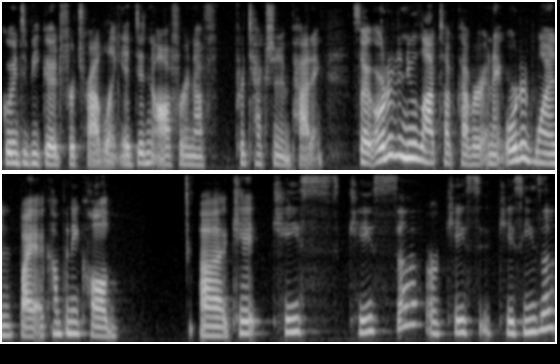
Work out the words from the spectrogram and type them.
going to be good for traveling. It didn't offer enough protection and padding. So I ordered a new laptop cover and I ordered one by a company called uh, Case Casa or Case Caseza.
